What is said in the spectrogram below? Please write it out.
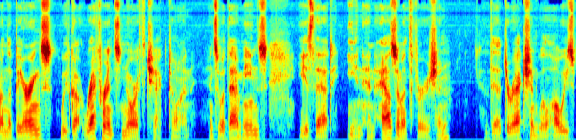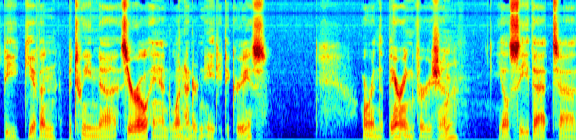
on the bearings, we've got reference north checked on. And so what that means is that in an azimuth version, the direction will always be given between uh, 0 and 180 degrees. Or in the bearing version, you'll see that uh,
